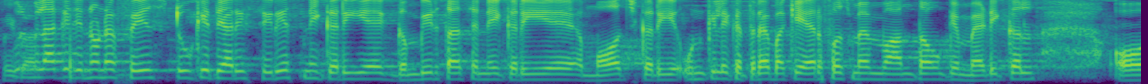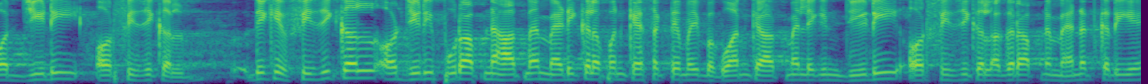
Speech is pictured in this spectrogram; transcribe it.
कुल मिला के जिन्होंने फ़ेज़ टू की तैयारी सीरियस नहीं करी है गंभीरता से नहीं करी है मौज करी है उनके लिए खतरा है? बाकी एयरफोर्स में मानता हूँ कि मेडिकल और जीडी और फ़िज़िकल देखिए फ़िज़िकल और जीडी पूरा अपने हाथ में मेडिकल अपन कह सकते हैं भाई भगवान के हाथ में लेकिन जीडी और फ़िज़िकल अगर आपने मेहनत करी है,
